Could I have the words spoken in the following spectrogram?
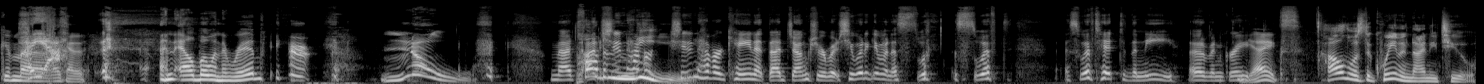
Give him a, like a an elbow in the rib? no. Imagine, she didn't have her, she didn't have her cane at that juncture, but she would have given a, swi- a swift a swift hit to the knee. That would have been great. Yikes. How old was the Queen in '92?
